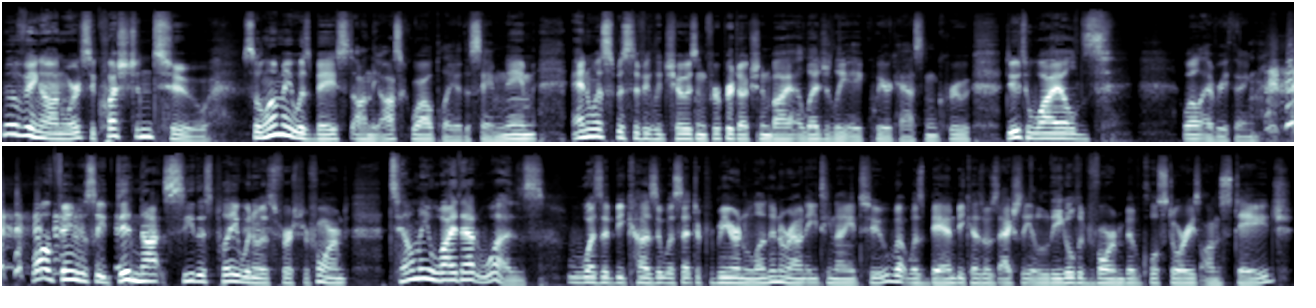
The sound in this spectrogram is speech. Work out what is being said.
Moving onwards to question two. Salome was based on the Oscar Wilde play of the same name and was specifically chosen for production by allegedly a queer cast and crew due to Wilde's, well, everything. Wilde famously did not see this play when it was first performed. Tell me why that was. Was it because it was set to premiere in London around 1892 but was banned because it was actually illegal to perform biblical stories on stage?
